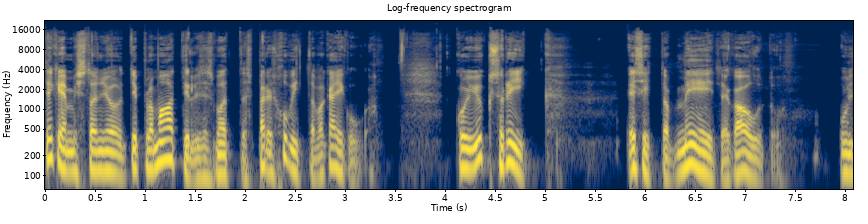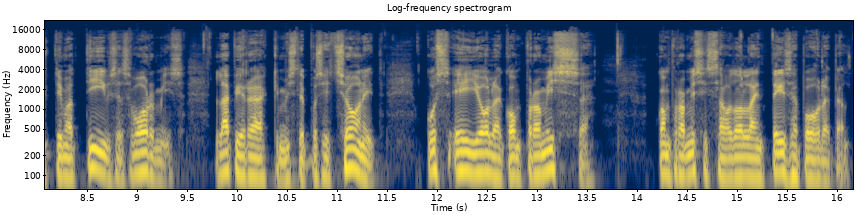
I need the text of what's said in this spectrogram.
tegemist on ju diplomaatilises mõttes päris huvitava käiguga. kui üks riik esitab meedia kaudu ultimatiivses vormis läbirääkimiste positsioonid, kus ei ole kompromisse kompromissid saavad olla ainult teise poole pealt,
